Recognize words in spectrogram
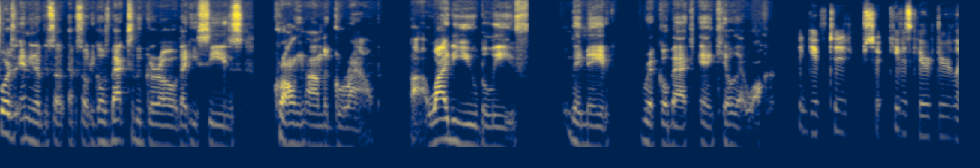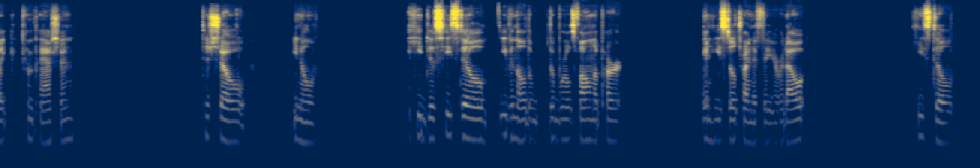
Towards the ending of this episode, he goes back to the girl that he sees crawling on the ground. Uh, why do you believe they made Rick go back and kill that walker? to give to sh- give his character like compassion to show you know he just he still even though the, the world's falling apart and he's still trying to figure it out he still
